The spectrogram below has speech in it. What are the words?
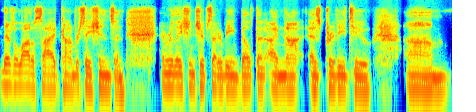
there's a lot of side conversations and and relationships that are being built that I'm not as privy to. Um,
